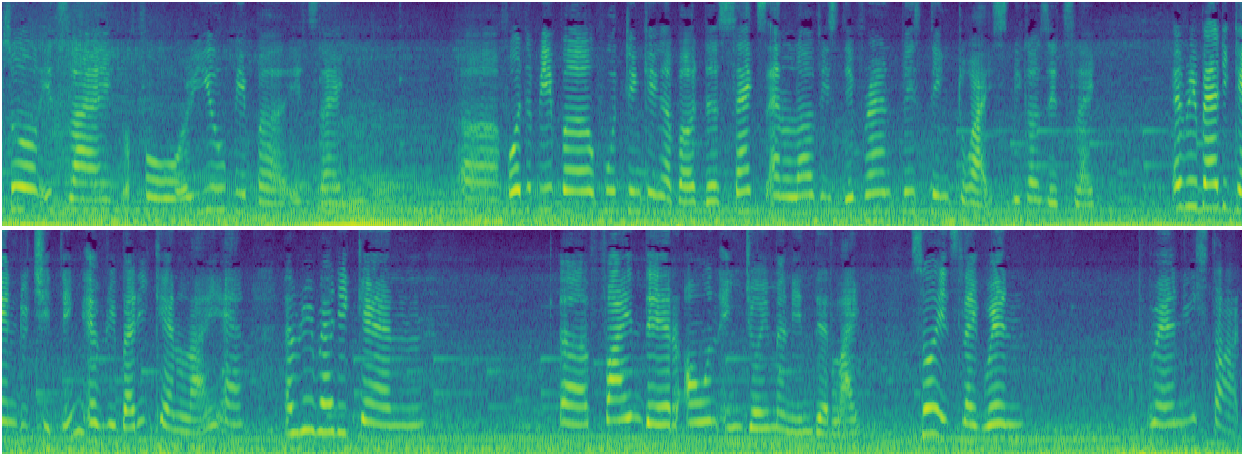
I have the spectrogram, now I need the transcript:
So it's like for you people it's like uh, for the people who thinking about the sex and love is different please think twice because it's like everybody can do cheating everybody can lie and everybody can uh, find their own enjoyment in their life. So it's like when when you start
